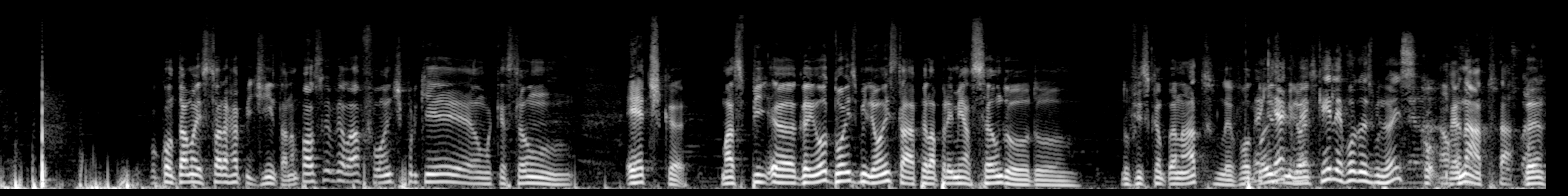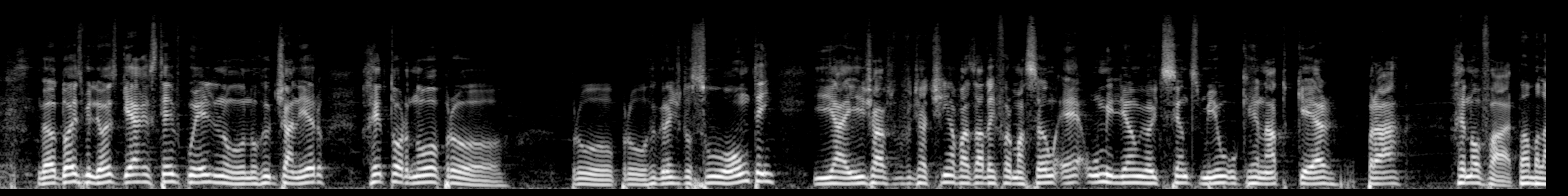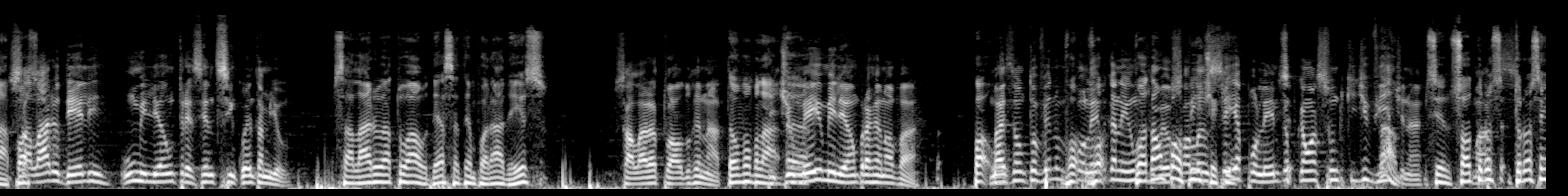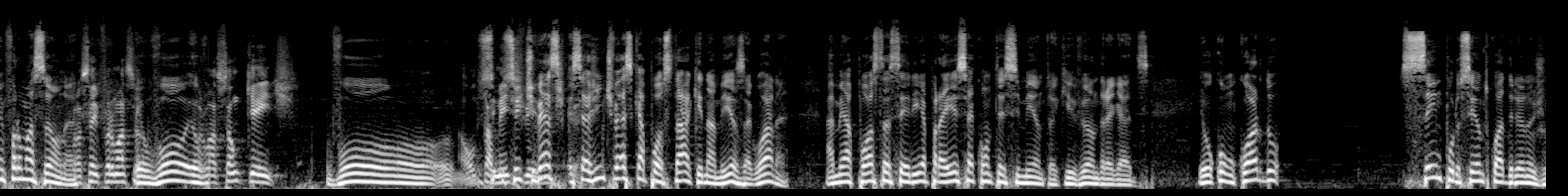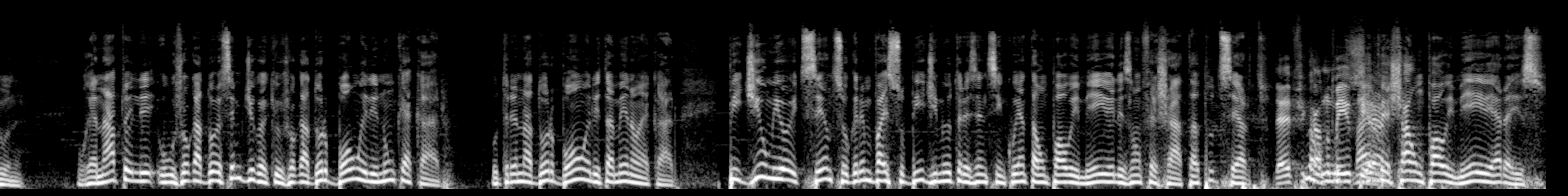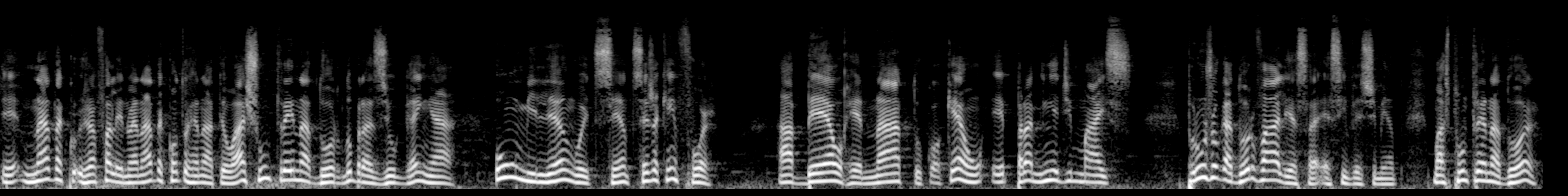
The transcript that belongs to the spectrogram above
Vou contar uma história rapidinho, tá? Não posso revelar a fonte porque é uma questão ética. Mas uh, ganhou 2 milhões, tá? Pela premiação do, do do vice-campeonato, levou 2 é, é, milhões. Quem levou 2 milhões? Não, Renato. Tá. Ganhou 2 milhões, Guerra esteve com ele no, no Rio de Janeiro, retornou pro, pro, pro Rio Grande do Sul ontem, e aí já, já tinha vazado a informação, é 1 milhão e 800 mil o que Renato quer para renovar. Vamos lá. Posso... O salário dele, 1 milhão e 350 mil. Salário atual dessa temporada, é isso? Salário atual do Renato. Então vamos lá. Pediu uh... meio milhão para renovar. Mas não estou vendo polêmica vou, nenhuma. Vou dar um eu palpite só lancei aqui. a polêmica porque é um assunto que divide, não, né? Você só Mas... trouxe, trouxe, a informação, né? Trouxe a informação. Eu vou, eu... Informação quente. Vou. Se, se, tivesse, se a gente tivesse que apostar aqui na mesa agora, a minha aposta seria para esse acontecimento aqui, viu, André Guedes? Eu concordo 100% com o Adriano Júnior. O Renato, ele, o jogador, eu sempre digo aqui, o jogador bom ele nunca é caro. O treinador bom ele também não é caro. Pediu 1.800, o Grêmio vai subir de 1.350 a um pau e meio, eles vão fechar, tá tudo certo. Deve ficar não, no meio Vai fechar um pau e meio, era isso. É, nada, já falei, não é nada contra o Renato. Eu acho um treinador no Brasil ganhar 1 milhão e 800, seja quem for, Abel, Renato, qualquer um, é, para mim é demais. Para um jogador vale essa, esse investimento, mas para um treinador,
